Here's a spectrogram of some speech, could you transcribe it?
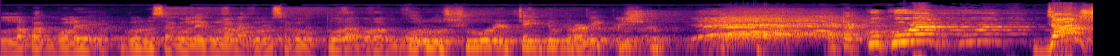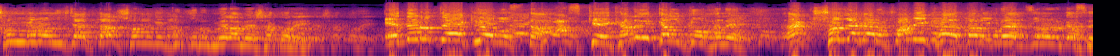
আল্লাহ পাক বলে, গরু, ছাগল এগুলো না, গরু, ছাগল তোরা বরং গরু, শুয়োরের চাইতেও তোরা নিকৃষ্ট। একটা কুকুরের যার সঙ্গে মন চায় তার সঙ্গে কুকুর মেলামেশা করে। এদের তো একই অবস্থা। আজকে এখানে কালকে ওখানে। একশো জায়গার পানি খায়, তারপরে একজনের কাছে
